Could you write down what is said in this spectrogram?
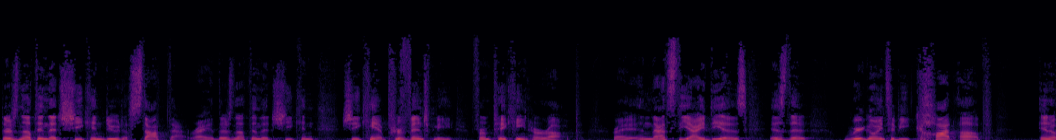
there's nothing that she can do to stop that, right? There's nothing that she can, she can't prevent me from picking her up, right? And that's the idea is, is that we're going to be caught up in a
